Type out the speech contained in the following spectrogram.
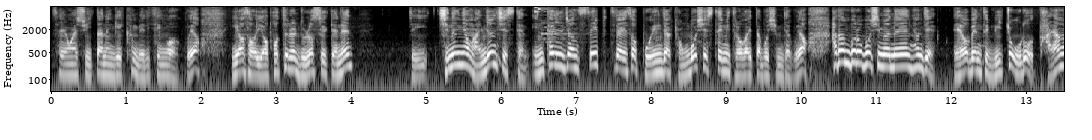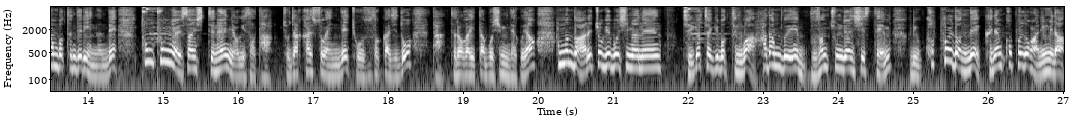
사용할 수 있다는 게 큰 메리트인 것 같고요. 이어서 이 버튼을 눌렀을 때는 지능형 안전 시스템, 인텔리전스 세이프티라에서 보행자 경보 시스템이 들어가 있다 보시면 되고요. 하단부로 보시면은 현재 에어벤트 밑쪽으로 다양한 버튼들이 있는데 통풍 열선 시트는 여기서 다 조작할 수가 있는데 조수석까지도 다 들어가 있다 보시면 되고요. 한 번 더 아래쪽에 보시면은 즐겨찾기 버튼과 하단부에 무선 충전 시스템 그리고 컵홀더인데 그냥 컵홀더가 아닙니다.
